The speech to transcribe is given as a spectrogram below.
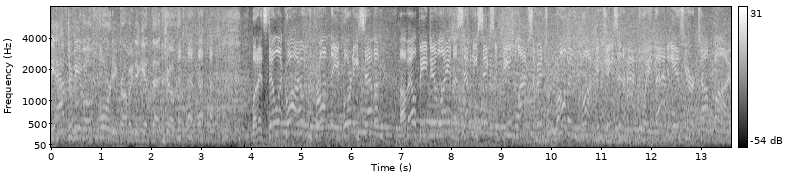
You have to be about 40 probably to get that joke. But it's still Lacroix out in front, the 47 of LP Dumoulin and the 76 of Cayden Lapcevich, Robin Buck, and Jason Hathaway. That is your top five.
